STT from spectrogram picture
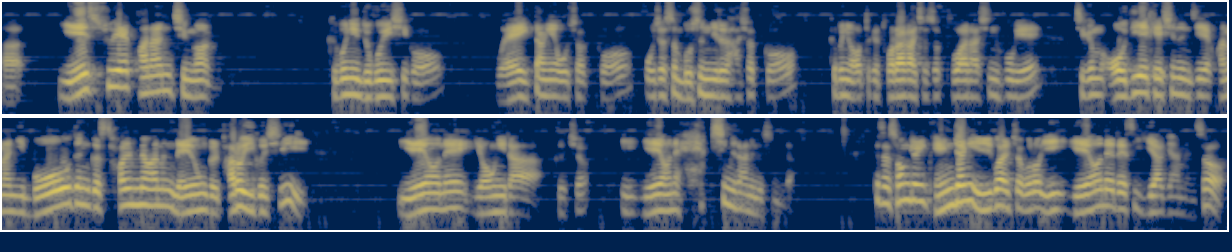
아, 예수에 관한 증언, 그분이 누구이시고 왜 이 땅에 오셨고 오셔서 무슨 일을 하셨고 그분이 어떻게 돌아가셔서 부활하신 후에 지금 어디에 계시는지에 관한 이 모든 그 설명하는 내용들 바로 이것이 예언의 영이라 그렇죠? 이 예언의 핵심이라는 것입니다. 그래서 성경이 굉장히 일괄적으로 이 예언에 대해서 이야기하면서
